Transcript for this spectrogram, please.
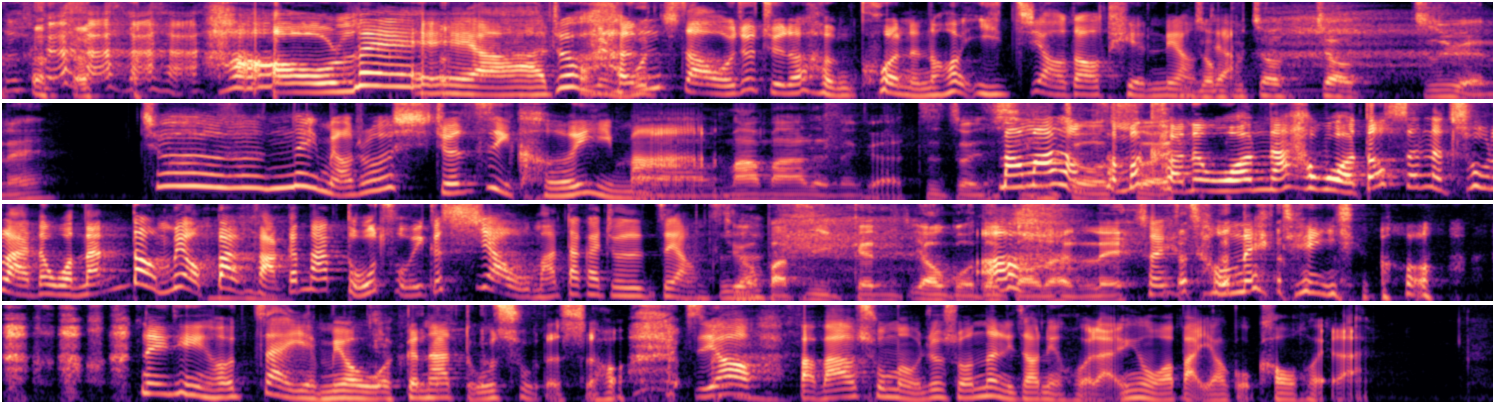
好累啊！就很早我就觉得很困了，然后一觉到天亮这样你怎么不。叫叫支援呢？就是那一秒钟觉得自己可以嘛啊，。妈妈的那个自尊心妈妈怎么可能？我难我都生得出来的，我难道没有办法跟他独处一个下午吗？大概就是这样子的。就把自己跟腰果都搞得很累。所以从那天以后，那天以后再也没有我跟他独处的时候。只要爸爸要出门，我就说：“那你早点回来，因为我要把腰果扣回来。”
